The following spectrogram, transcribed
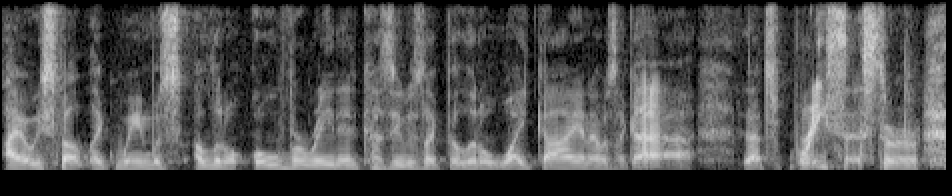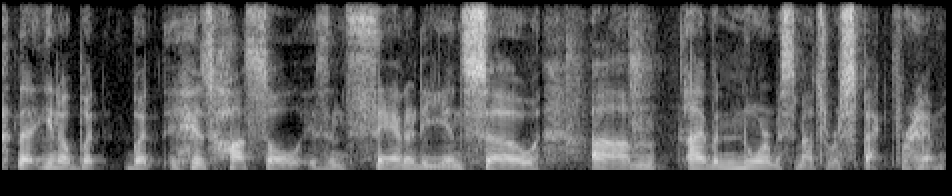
I always felt like Wayne was a little overrated because he was like the little white guy, and I was like, ah, that's racist, or that you know. But but his hustle is insanity, and so um, I have enormous amounts of respect for him,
